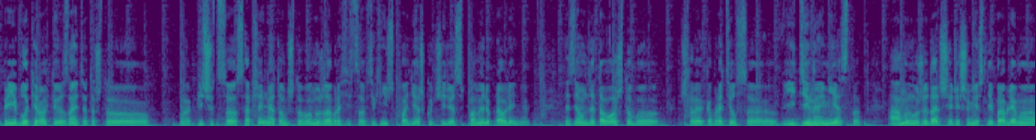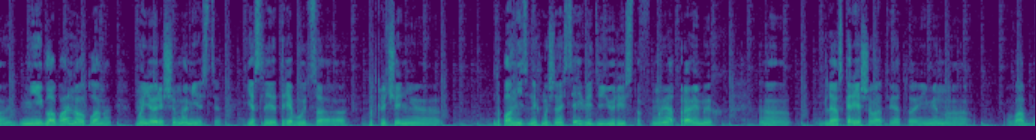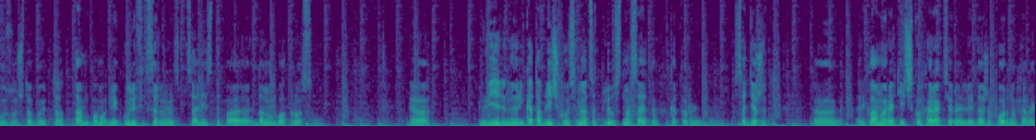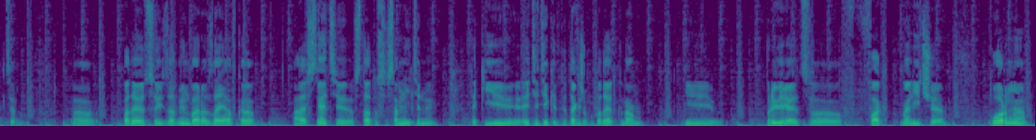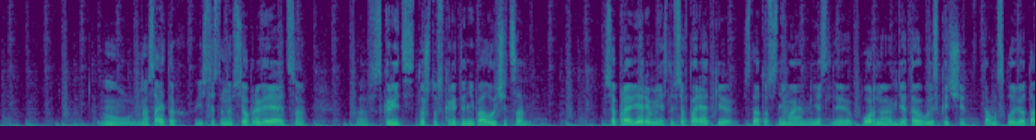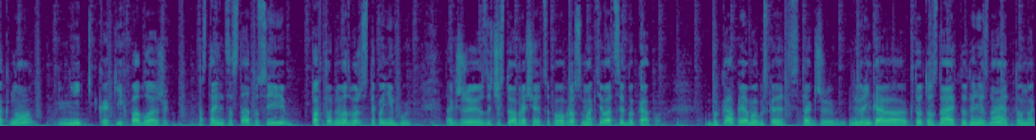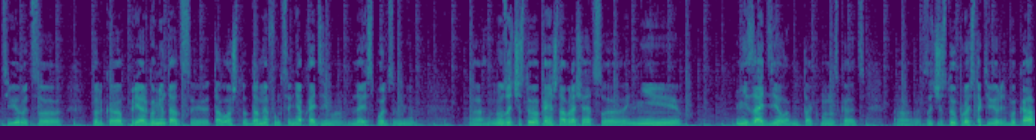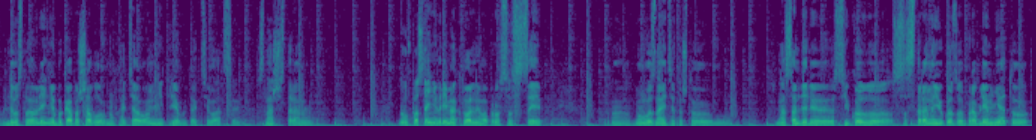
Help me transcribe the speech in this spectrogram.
При блокировке, вы знаете, это что э, пишется сообщение о том, что нужно обратиться в техническую поддержку через панель управления. Это сделано для того, чтобы человек обратился в единое место, а мы уже дальше решим. Если проблема не глобального плана, мы ее решим на месте. Если требуется подключение дополнительных мощностей в виде юристов, мы отправим их э, для скорейшего ответа именно в Абузу, чтобы то, там помогли квалифицированные специалисты по данному вопросу. Э, видели наверняка табличку 18+, на сайтах, которые содержат э, рекламу эротического характера или даже порно характера. Э, подается из админбара заявка о снятии статуса сомнительный. Такие, эти тикеты также попадают к нам. И проверяется факт наличия порно ну, на сайтах, естественно, все проверяется. Э, скрыть то, что скрыто, не получится. Все проверим, если все в порядке, статус снимаем. Если порно где-то выскочит, там всплывет окно, никаких поблажек. Останется статус и повторной возможности такой не будет. Также зачастую обращаются по вопросам активации бэкапа. Бэкап, я могу сказать также, наверняка кто-то знает, кто-то не знает, он активируется только при аргументации того, что данная функция необходима для использования. А, но зачастую, конечно, обращаются не, не за делом, так можно сказать. А, зачастую просят активировать бэкап для восстановления бэкапа шаблоном, хотя он не требует активации с нашей стороны. Ну, в последнее время актуальны вопросы с Sape. А, ну, вы знаете то, что на самом деле с Юкозо, со стороны Юкоза проблем нету.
